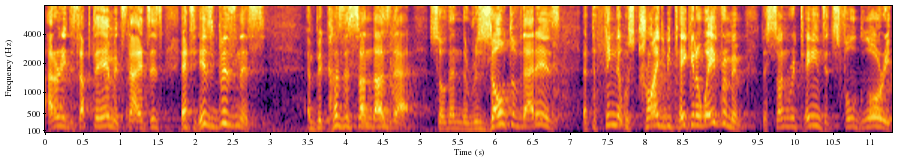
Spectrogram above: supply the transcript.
I don't need this up to Him. It's not. It's His. It's His business. And because the sun does that, so then the result of that is that the thing that was trying to be taken away from him, the sun retains its full glory,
